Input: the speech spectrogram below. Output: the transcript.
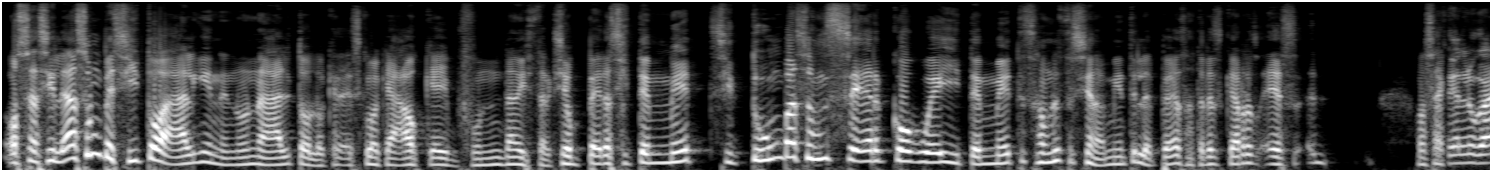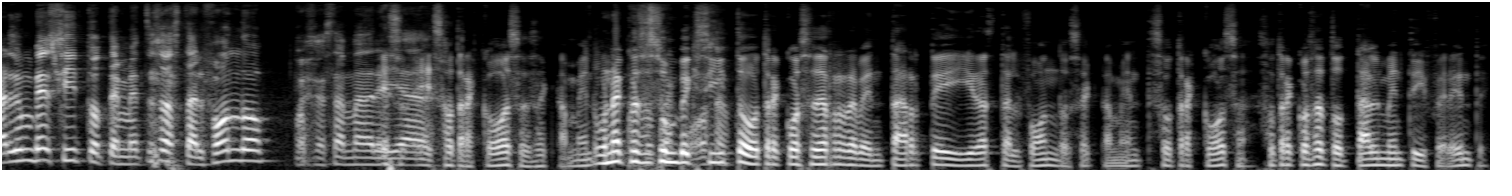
o sea, si le das un besito a alguien en un alto, lo que es como que, ah, ok, fue una distracción, pero si te met, si tumbas un cerco, güey, y te metes a un estacionamiento y le pegas a tres carros, es, O sea, Si en lugar de un besito te metes hasta el fondo, pues esa madre es, ya. es otra cosa, exactamente. Una cosa es, un cosa. besito, otra cosa es reventarte e ir hasta el fondo, exactamente. Es otra cosa, es otra cosa totalmente diferente.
